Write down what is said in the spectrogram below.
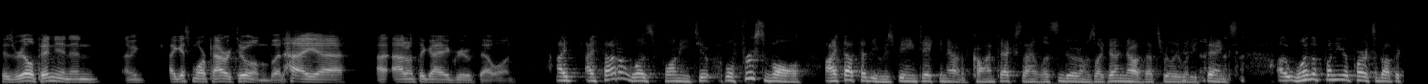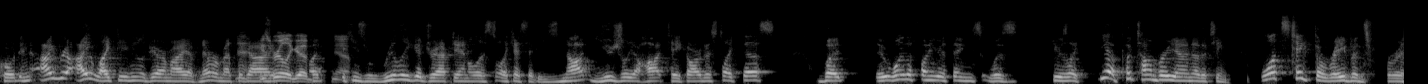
his real opinion, and I mean, I guess more power to him. But I uh, I, I don't think I agree with that one. I, I thought it was funny too. Well, first of all, I thought that he was being taken out of context, and I listened to it and I was like, oh no, that's really what he thinks. Uh, one of the funnier parts about the quote, and I re- I like Daniel Jeremiah. I've never met the guy. He's really good. But Yeah. he's a really good draft analyst. Like I said, he's not usually a hot take artist like this. But it, one of the funnier things was he was like, "Yeah, put Tom Brady on another team. Let's take the Ravens for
